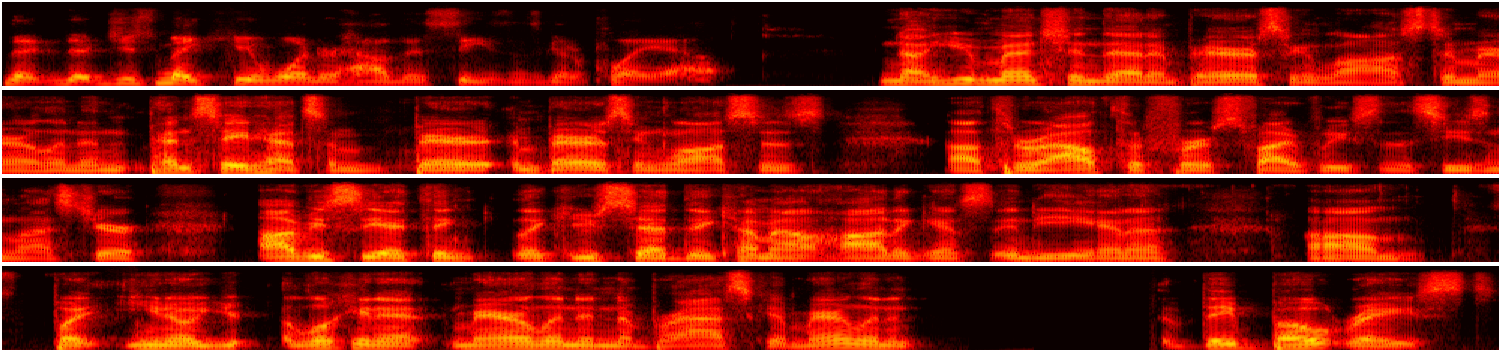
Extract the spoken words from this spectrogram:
that, that just make you wonder how this season is going to play out. Now, you mentioned that embarrassing loss to Maryland, and Penn State had some bar- embarrassing losses uh, throughout the first five weeks of the season last year. Obviously, I think, like you said, they come out hot against Indiana. Um, but, you know, you're looking at Maryland and Nebraska. Maryland, they boat raced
